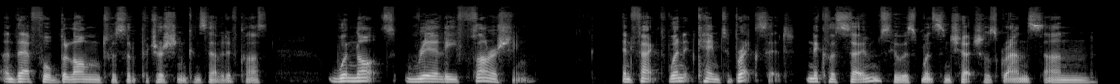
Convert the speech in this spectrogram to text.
and therefore belonged to a sort of patrician conservative class were not really flourishing. In fact, when it came to Brexit, Nicholas Soames, who was Winston Churchill's grandson,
